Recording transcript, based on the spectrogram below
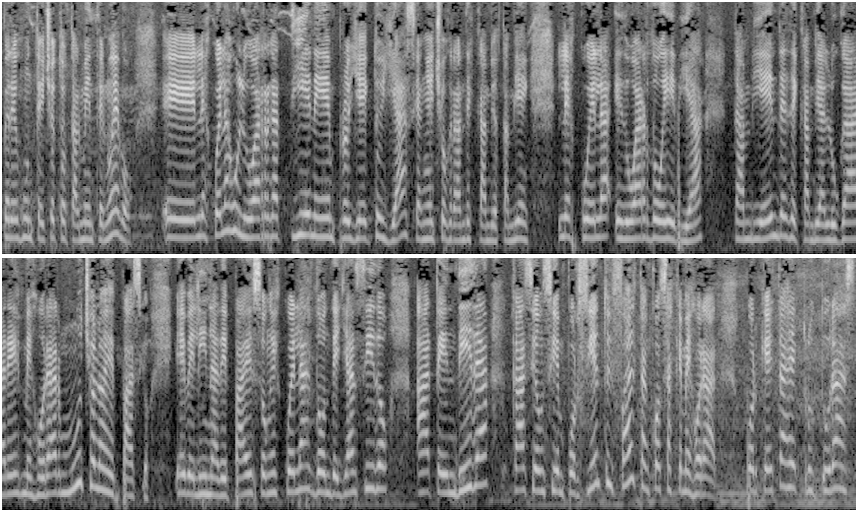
pero es un techo totalmente nuevo. Eh, la escuela Julio Vargas tiene en proyecto y ya se han hecho grandes cambios también. La escuela Eduardo Evia también desde cambiar lugares, mejorar mucho los espacios. Evelina de Páez son escuelas donde ya han sido atendidas casi a un 100% y faltan cosas que mejorar, porque estas estructuras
